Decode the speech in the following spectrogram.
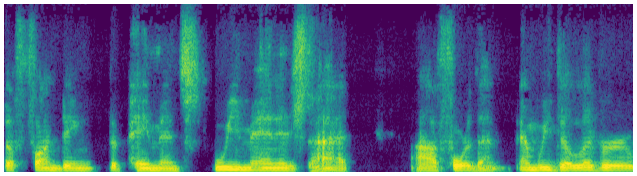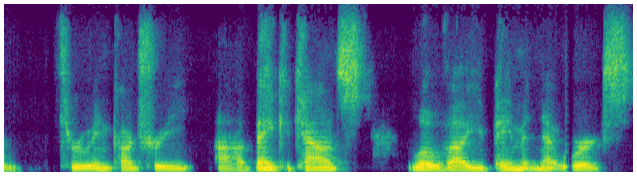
the funding, the payments. We manage that uh, for them and we deliver through in-country uh, bank accounts, low-value payment networks.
